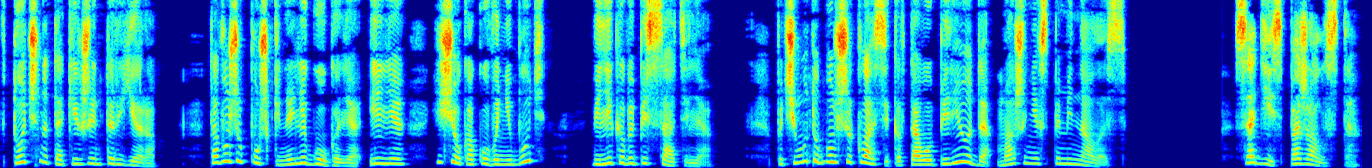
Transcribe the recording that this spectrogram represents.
в точно таких же интерьерах. Того же Пушкина или Гоголя, или еще какого-нибудь великого писателя. Почему-то больше классиков того периода Маша не вспоминалась. «Садись, пожалуйста»,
